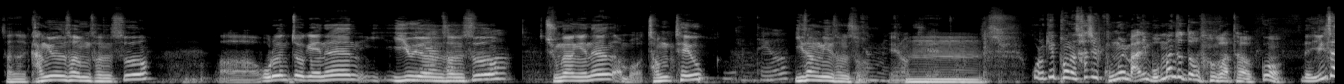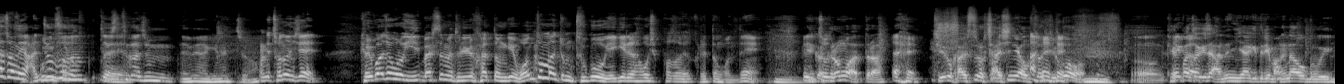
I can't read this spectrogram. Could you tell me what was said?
저는 강윤성 선수, 어, 오른쪽에는 이유연 선수, 중앙에는 뭐 정태욱, 정태욱. 이상민 선수 이상민. 이렇게 음, 좀 골키퍼는 사실 공을 많이 못 만졌던 것 같아갖고 네, 1차전에 안준수 네. 테스트가 좀 애매하긴 했죠. 근데 저는 이제 결과적으로 이 말씀을 드리려고 했던 게 원톱만 좀 두고 얘기를 하고 싶어서 그랬던 건데 그러니까 저- 그런 거 같더라. 뒤로 갈수록 자신이 없어지고 어, 객관적이지 않은 이야기들이 막 나오고 있-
